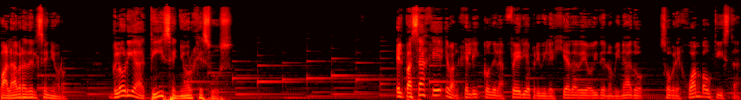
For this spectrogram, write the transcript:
Palabra del Señor. Gloria a ti, Señor Jesús. El pasaje evangélico de la feria privilegiada de hoy denominado sobre Juan Bautista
